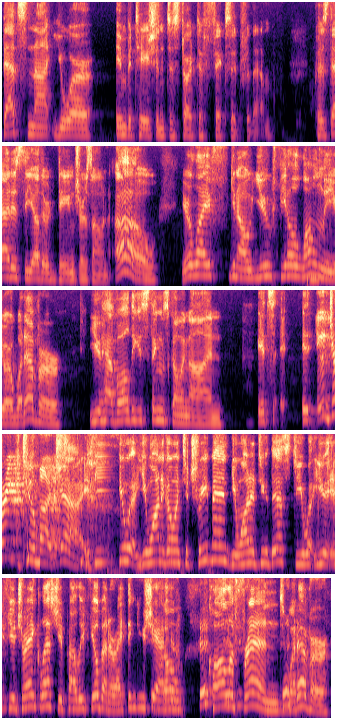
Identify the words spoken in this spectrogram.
that's not your invitation to start to fix it for them because that is the other danger zone. Oh, your life, you know, you feel lonely or whatever. You have all these things going on. It's it, you drink too much. Yeah, if you you, you want to go into treatment, you want to do this. Do you want you if you drank less, you'd probably feel better. I think you should yeah, go no. call a friend, whatever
